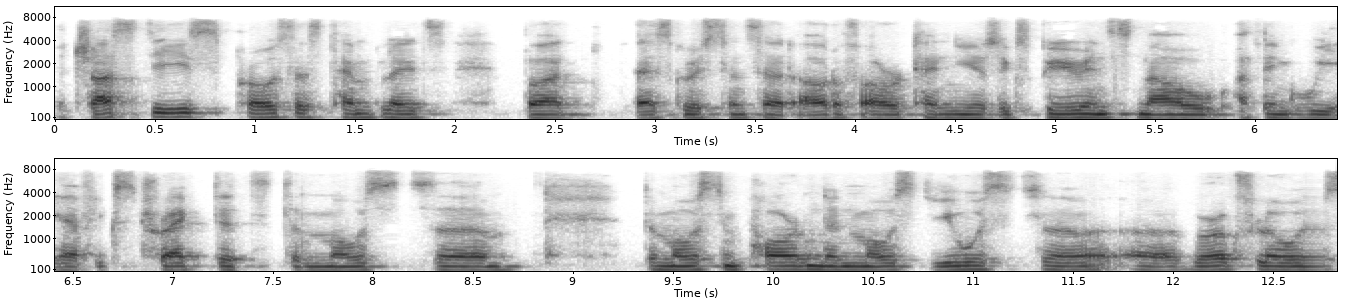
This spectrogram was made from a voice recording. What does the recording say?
adjust these process templates. But as Christian said, out of our 10 years experience now, I think we have extracted the most um, the most important and most used uh, uh, workflows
